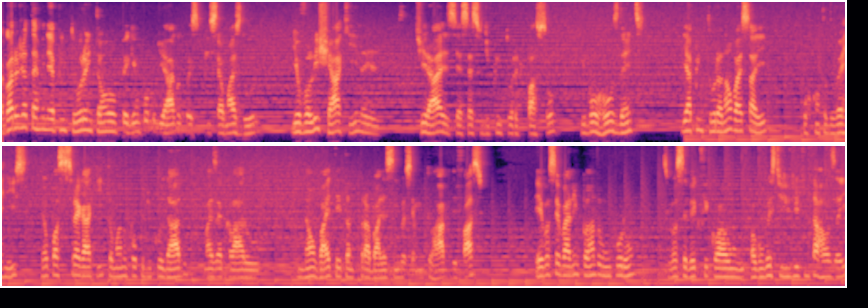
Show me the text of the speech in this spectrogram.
Agora eu já terminei a pintura, então eu peguei um pouco de água com esse pincel mais duro e eu vou lixar aqui, né, tirar esse excesso de pintura que passou e borrou os dentes e a pintura não vai sair por conta do verniz. Eu posso esfregar aqui tomando um pouco de cuidado, mas é claro, não vai ter tanto trabalho assim, vai ser muito rápido e fácil. E aí você vai limpando um por um. Se você vê que ficou algum, algum vestígio de tinta rosa aí,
